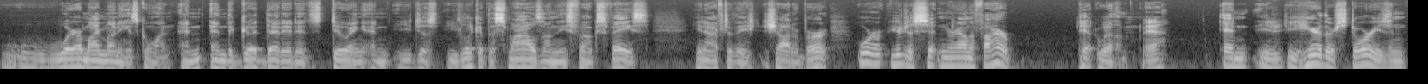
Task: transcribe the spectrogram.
where my money is going, and and the good that it is doing. And you just you look at the smiles on these folks' face, you know, after they shot a bird, or you're just sitting around the fire pit with them, yeah. and you, you hear their stories and.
